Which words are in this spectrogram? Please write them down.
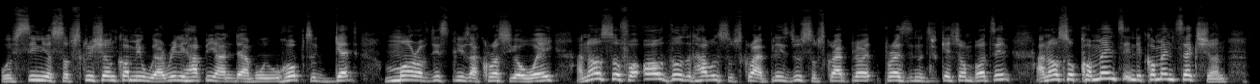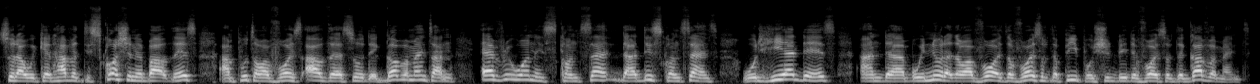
We've seen your subscription coming. We are really happy and um, we hope to get more of this news across your way. And also, for all those that haven't subscribed, please do subscribe, press the notification button, and also comment in the comment section so that we can have a discussion about this and put our voice out there so the government and everyone is concerned that this concerns would hear this and um, we know that our voice the voice of the people should be the voice of the government.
